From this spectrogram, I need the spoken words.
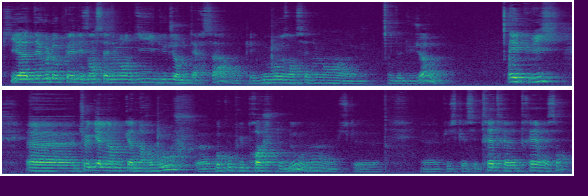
qui a développé les enseignements dits Dujom Tersa, donc les nouveaux enseignements de Dujom. Et puis, euh, Namka Norbu, beaucoup plus proche de nous, hein, puisque, puisque c'est très très très récent.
